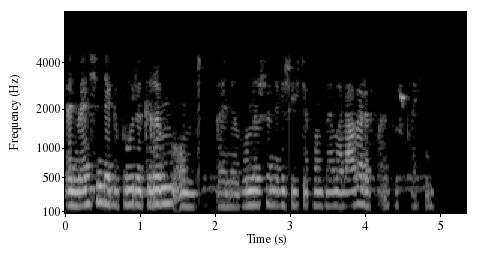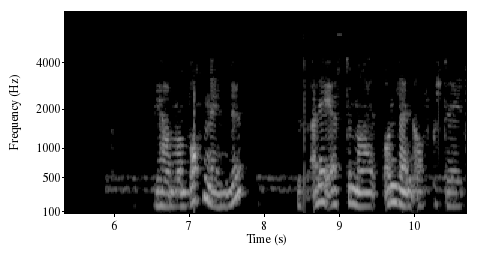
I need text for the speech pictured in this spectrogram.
Ein Märchen der Gebrüder Grimm und eine wunderschöne Geschichte von Selma Lagerlöf einzusprechen. Wir haben am Wochenende das allererste Mal online aufgestellt.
